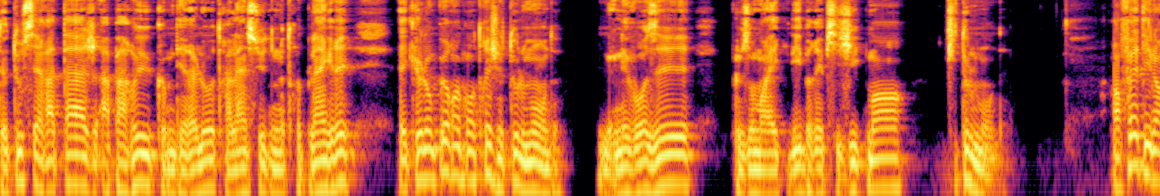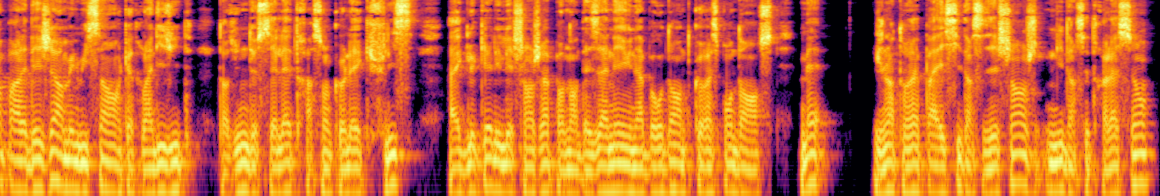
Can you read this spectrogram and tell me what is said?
de tous ces ratages apparus, comme dirait l'autre, à l'insu de notre plein gré, et que l'on peut rencontrer chez tout le monde. Le névrosé, plus ou moins équilibré psychiquement, chez tout le monde. En fait, il en parlait déjà en 1898 dans une de ses lettres à son collègue Fliss, avec lequel il échangea pendant des années une abondante correspondance. Mais je n'entrerai pas ici dans ces échanges, ni dans cette relation,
